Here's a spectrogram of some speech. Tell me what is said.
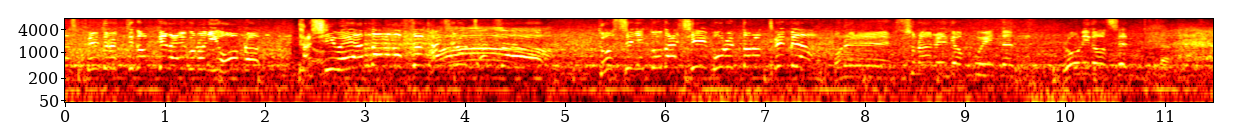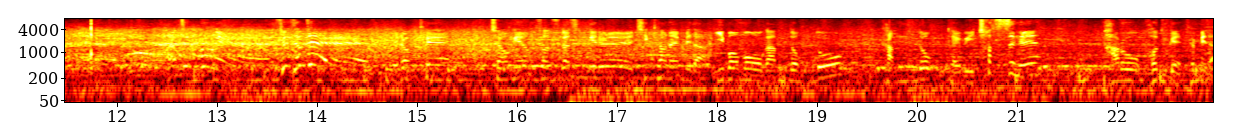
챔피언스 필드를 뜨겁게 달구는 이 홈런. 다시 왜 안 날아갔어? 다시 놓쳤어. 도슨이 또 다시 볼을 떨어뜨립니다. 오늘 순환을 겪고 있는 로니 도슨. 낮은 공에 최선재 이렇게 정혜영 선수가 승리를 지켜냅니다. 이범호 감독도 감독 데뷔 첫 승을 바로 거두게 됩니다.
